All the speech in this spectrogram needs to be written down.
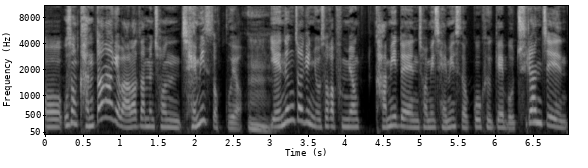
어, 우선 간단하게 말하자면 전 재밌었고요. 음. 예능적인 요소가 분명 가미된 점이 재밌었고 그게 뭐 출연진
